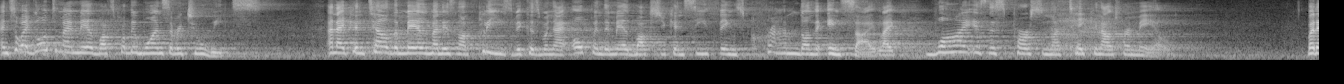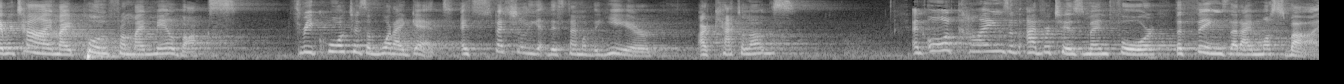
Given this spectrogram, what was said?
And so I go to my mailbox probably once every two weeks. And I can tell the mailman is not pleased because when I open the mailbox, you can see things crammed on the inside. Like, why is this person not taking out her mail? But every time I pull from my mailbox, Three quarters of what I get, especially at this time of the year, are catalogs and all kinds of advertisement for the things that I must buy.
